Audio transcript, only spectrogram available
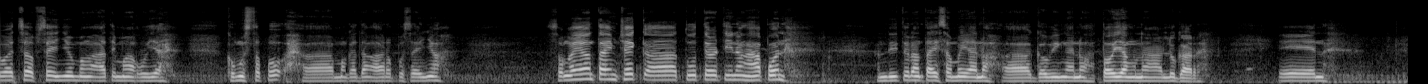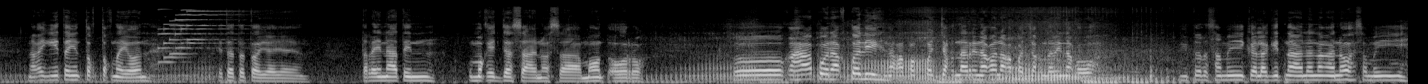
what's up sa inyo mga ating mga kuya? Kumusta po? Ah, magandang araw po sa inyo. So ngayon time check ah, 2:30 ng hapon. Nandito lang tayo sa may ano, ah, gawing ano, toyang na lugar. And nakikita yung tuktok na yon. Ito to, to yan. Try natin umakit dyan sa ano sa Mount Oro. So kahapon actually nakapagpadyak na rin ako, nakapadyak na rin ako. Dito sa may kalagitnaan ng ano, sa may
